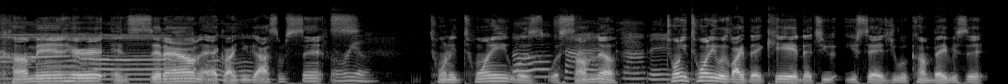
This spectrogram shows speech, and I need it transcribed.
Come in here and sit down and act like you got some sense. For real. 2020 was Long was time something else. coming. 2020 was like that kid that you you said you would come babysit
